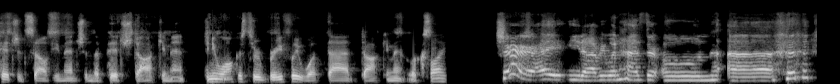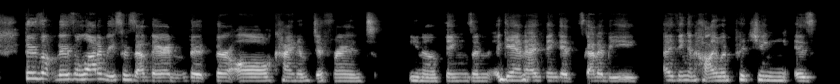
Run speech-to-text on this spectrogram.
pitch itself you mentioned the pitch document. Can you walk us through briefly what that document looks like Sure, I, you know everyone has their own. Uh, there's a, there's a lot of resources out there, and they're, they're all kind of different, you know, things. And again, I think it's got to be. I think in Hollywood, pitching is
